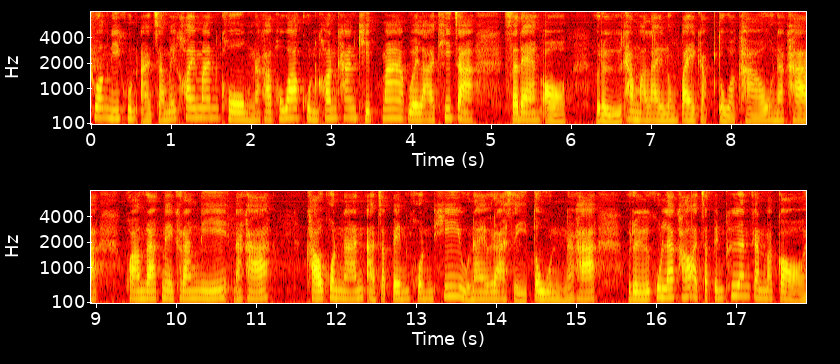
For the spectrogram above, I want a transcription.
ช่วงนี้คุณอาจจะไม่ค่อยมั่นคงนะคะ เพราะว่าคุณค่อนข้างคิดมากเวลาที่จะแสดงออกหรือทำอะไรลงไปกับตัวเขานะคะ ความรักในครั้งนี้นะคะ เขาคนนั้นอาจจะเป็นคนที่อยู่ในราศีตุลนะคะ หรือคุณและเขาอาจจะเป็นเพื่อนกันมาก่อน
